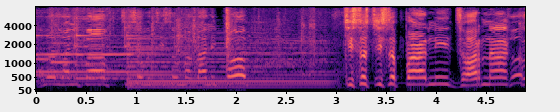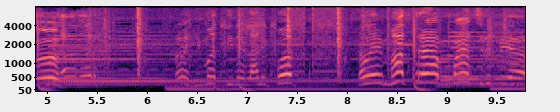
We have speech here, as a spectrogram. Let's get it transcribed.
हेलो लालिपप चिसो चिसोमा लालिपप। चिसो चिसो पानी झर्नाको र हिम्मत दिने लालिपप तपाईँ मात्र पाँच रुपियाँ।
